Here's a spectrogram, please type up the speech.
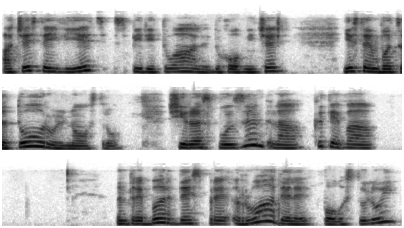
acestei vieți spirituale, duhovnicești, este învățătorul nostru și răspunzând la câteva întrebări despre roadele postului,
